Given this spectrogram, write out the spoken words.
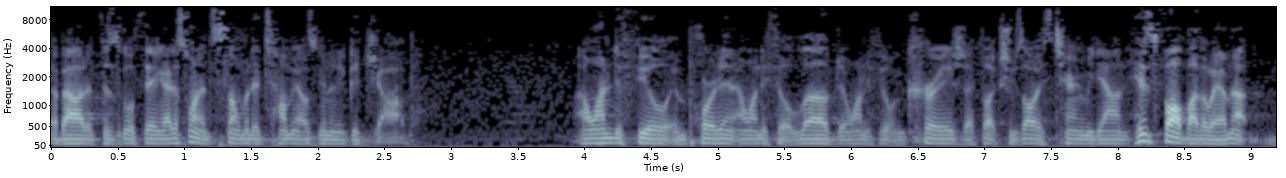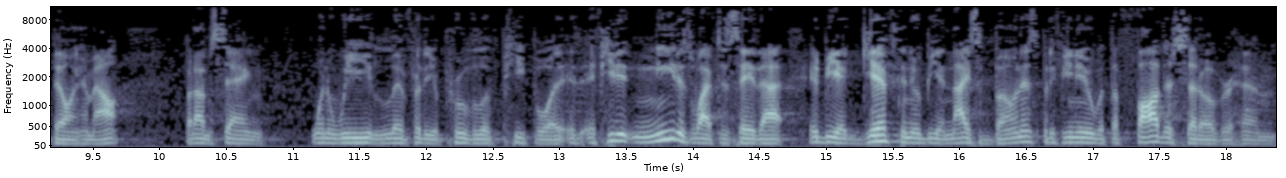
about a physical thing. I just wanted someone to tell me I was doing a good job. I wanted to feel important. I wanted to feel loved. I wanted to feel encouraged. I felt like she was always tearing me down. His fault, by the way. I'm not bailing him out, but I'm saying when we live for the approval of people, if he didn't need his wife to say that, it'd be a gift and it would be a nice bonus. But if he knew what the Father said over him,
